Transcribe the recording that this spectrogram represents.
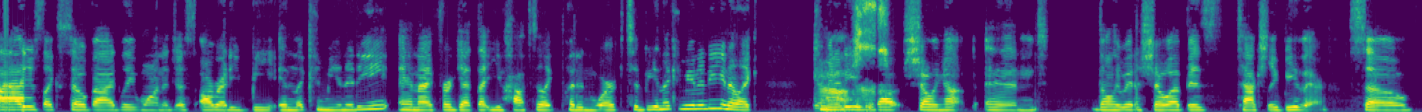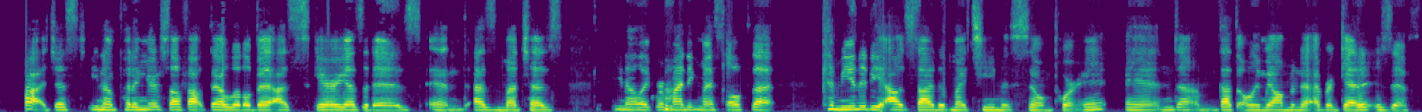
I just like so badly want to just already be in the community and I forget that you have to like put in work to be in the community. You know, like community yeah. is about showing up and the only way to show up is to actually be there. So yeah, just, you know, putting yourself out there a little bit as scary as it is and as much as you know, like reminding myself that community outside of my team is so important and um, that the only way i'm gonna ever get it is if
